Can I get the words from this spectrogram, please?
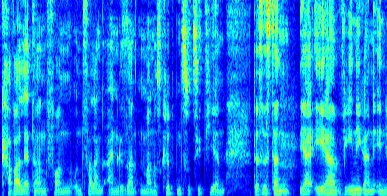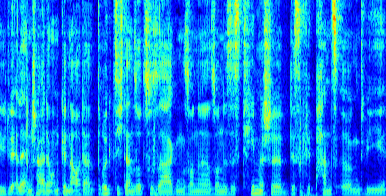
Coverlettern von unverlangt eingesandten Manuskripten zu zitieren. Das ist dann ja eher weniger eine individuelle Entscheidung und genau, da drückt sich dann sozusagen so eine, so eine systemische Diskrepanz irgendwie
